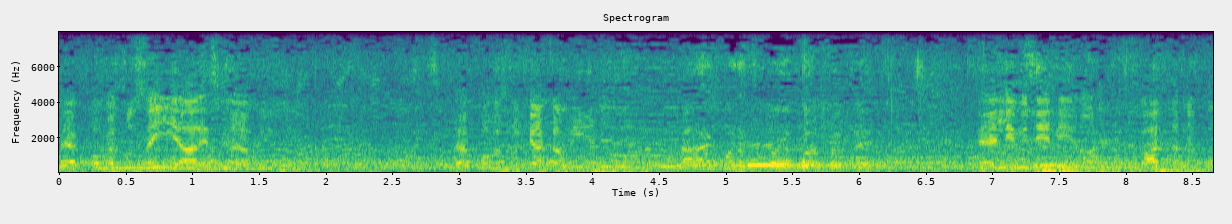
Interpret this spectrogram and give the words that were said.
बैक तो सही यार इसमें अभी बैक क्या कमी है। पहले भी दे दी बात करने को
